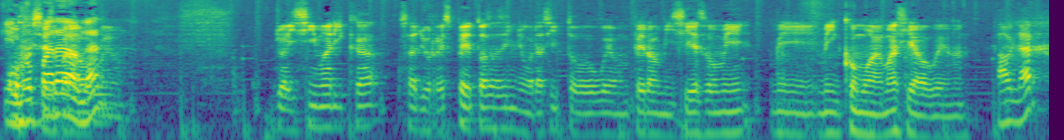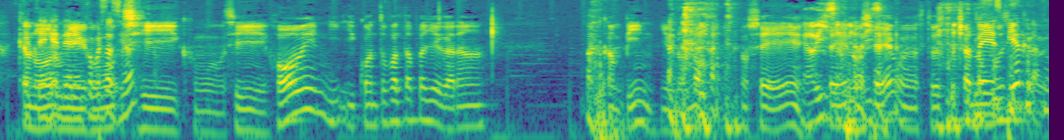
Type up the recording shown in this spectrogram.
que Uf, no para de bravo, hablar. weón. Yo ahí sí, marica, o sea, yo respeto a esas señoras y todo, weón, pero a mí sí eso me, me, me incomoda demasiado, weón. ¿Hablar? Que ¿Que uno te genere dormir como- conversación? sí, como, sí, joven, ¿y, y cuánto falta para llegar a, campín? Y uno no, no sé, Me avisa, me no avisa. sé, weón, estoy escuchando Me música, despierta.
